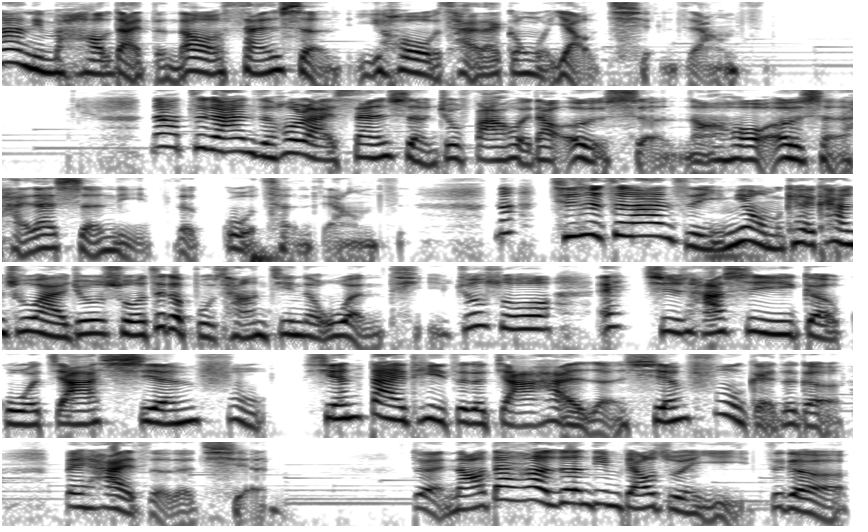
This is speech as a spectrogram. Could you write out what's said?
那你们好歹等到三审以后才来跟我要钱，这样子。那这个案子后来三审就发回到二审，然后二审还在审理的过程，这样子。那其实这个案子里面，我们可以看出来，就是说这个补偿金的问题，就是说，哎，其实它是一个国家先付，先代替这个加害人先付给这个被害者的钱，对。然后，但他的认定标准以这个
